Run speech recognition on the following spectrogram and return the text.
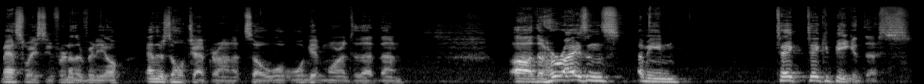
mass wasting for another video, and there's a whole chapter on it, so we'll, we'll get more into that then. Uh, the horizons. I mean, take take a peek at this.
